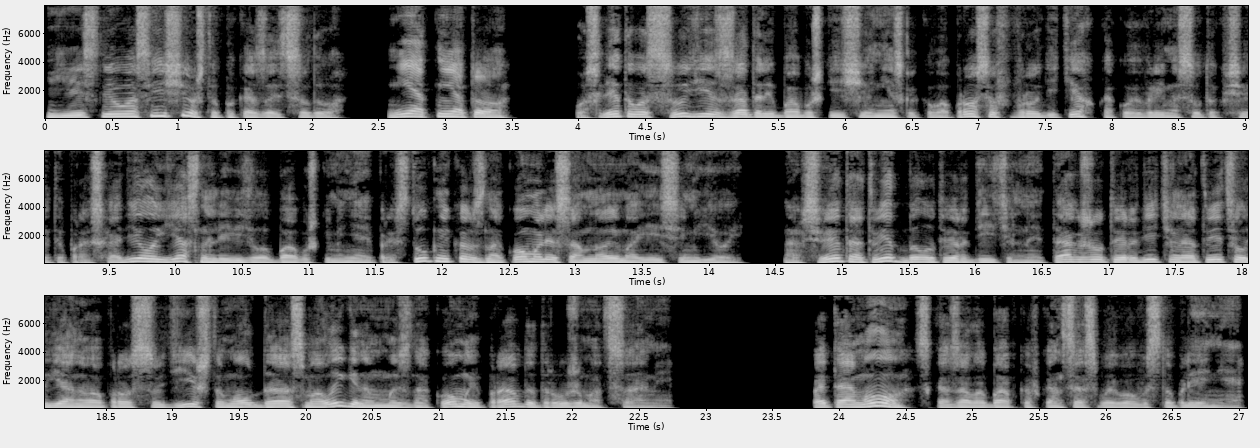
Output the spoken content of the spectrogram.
«Есть ли у вас еще что показать суду?» «Нет, нету», После этого судьи задали бабушке еще несколько вопросов, вроде тех, в какое время суток все это происходило, ясно ли видела бабушка меня и преступников, знакома ли со мной и моей семьей. На все это ответ был утвердительный. Также утвердительно ответил я на вопрос судьи, что, мол, да, с Малыгиным мы знакомы и правда дружим отцами. «Потому», — сказала бабка в конце своего выступления,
